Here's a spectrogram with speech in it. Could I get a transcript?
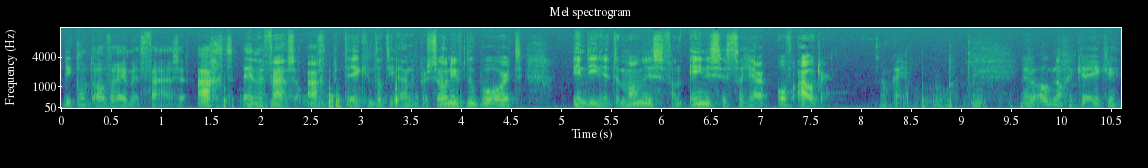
Die komt overeen met fase 8. En een fase 8 betekent dat hij aan de persoon heeft toebehoord, indien het een man is van 61 jaar of ouder. Oké. We hebben ook nog gekeken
